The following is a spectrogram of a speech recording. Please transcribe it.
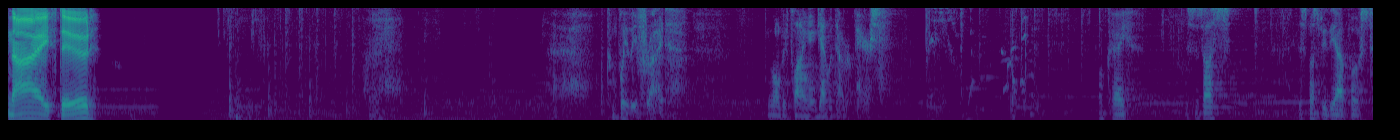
Nice, dude. Completely fried. We won't be flying again without repairs. Okay. This is us. This must be the outpost.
